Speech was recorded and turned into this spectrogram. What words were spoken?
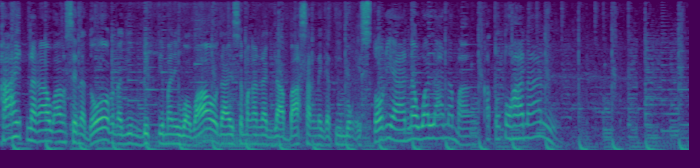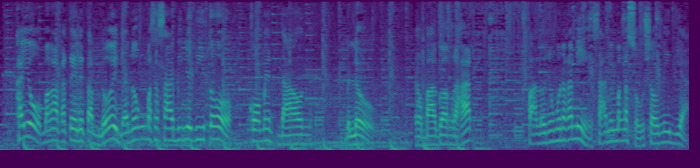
Kahit na raw ang senador naging biktima ni Wawaw dahil sa mga naglabasang negatibong istorya na wala namang katotohanan. Kayo, mga kateletabloid, anong masasabi nyo dito? Comment down below. Pero bago ang lahat, follow nyo muna kami sa aming mga social media.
